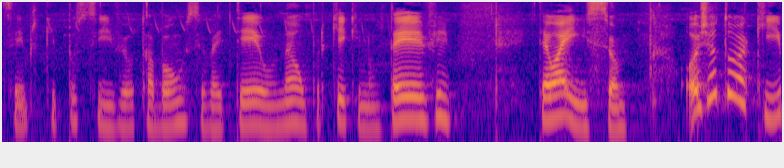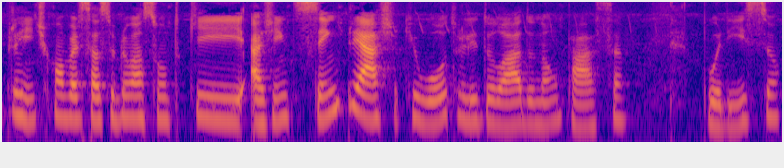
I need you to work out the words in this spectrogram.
sempre que possível, tá bom? Se vai ter ou não, por que, que não teve. Então é isso. Hoje eu tô aqui pra gente conversar sobre um assunto que a gente sempre acha que o outro ali do lado não passa por isso,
